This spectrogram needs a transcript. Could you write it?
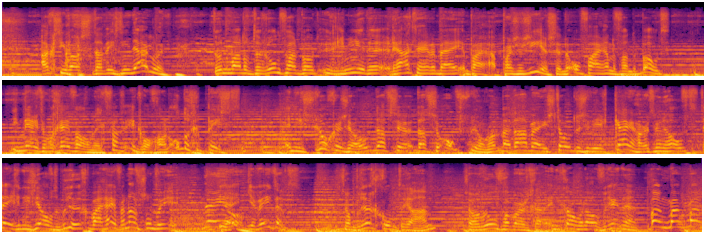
actie was, dat is niet duidelijk. Toen de man op de rondvaartboot urineerde... raakte erbij een paar passagiers. En de opvarenden van de boot... die merkte op een gegeven moment... van, ik word gewoon ondergepist. En die schrokken zo dat ze, dat ze opsprongen... maar daarbij stoten ze weer keihard hun hoofd... tegen diezelfde brug waar hij vanaf stond. Nee, je, je weet het. Zo'n brug komt eraan. Zo'n rondvaartboot gaat... en die komen er overin en bang, bang, bang.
